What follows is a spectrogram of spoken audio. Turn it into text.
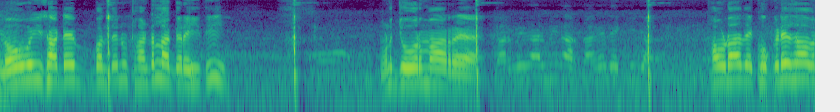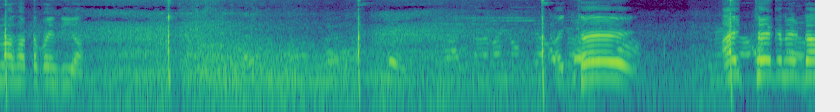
ਲੋ ਬਈ ਸਾਡੇ ਬੰਦੇ ਨੂੰ ਠੰਡ ਲੱਗ ਰਹੀ ਸੀ। ਹੁਣ ਜ਼ੋਰ ਮਾਰ ਰਿਹਾ। ਹੈ ਗਰਮੀ ਗਰਮੀ ਕਰ ਦਾਂਗੇ ਦੇਖੀ ਜਾ। ਥੋੜਾ ਦੇਖੋ ਕਿਹੜੇ ਹਿਸਾਬ ਨਾਲ ਸੱਟ ਪੈਂਦੀ ਆ। ਇੱਥੇ ਇੱਥੇ ਕੈਨੇਡਾ,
